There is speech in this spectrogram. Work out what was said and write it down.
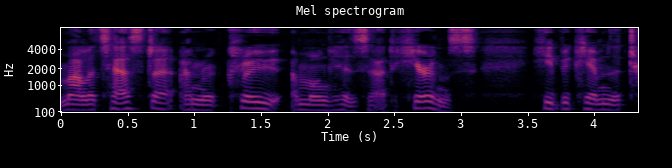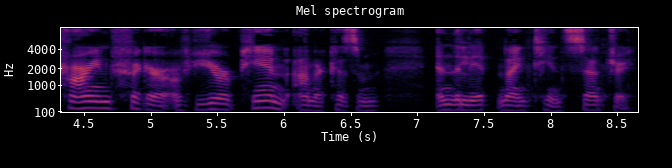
Malatesta, and Reclus among his adherents, he became the towering figure of European anarchism in the late 19th century.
